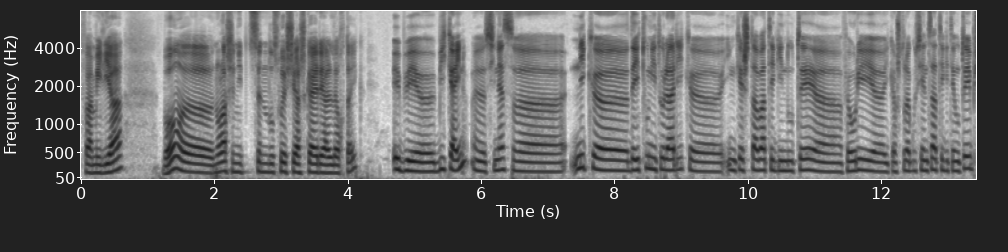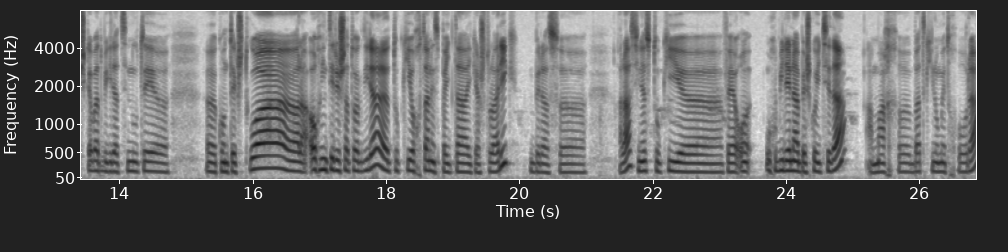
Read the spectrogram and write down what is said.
familia. Bon, nola senitzen duzu se aska ere alde ortaik? Ebe, uh, bikain, uh, zinez, uh, nik uh, deitu nituelarik uh, inkesta bat egin dute, uh, fe hori uh, ikastolako zientzat egiten dute, pixka bat begiratzen dute uh, uh, kontekstua, uh, hor interesatuak dira, toki hortan ez baita ikastolarik, beraz, uh, ala, zinez, toki uh, urbilena beskoitze da, amak uh, bat kilometro ora.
